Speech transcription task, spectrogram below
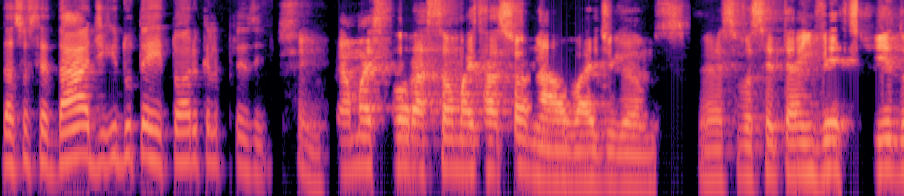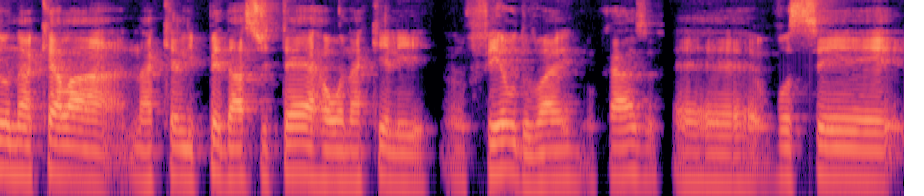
da sociedade e do território que ele preside. Sim, é uma exploração mais racional, vai, digamos. É, se você está investido naquela, naquele pedaço de terra ou naquele uh, feudo, vai, no caso, é, você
